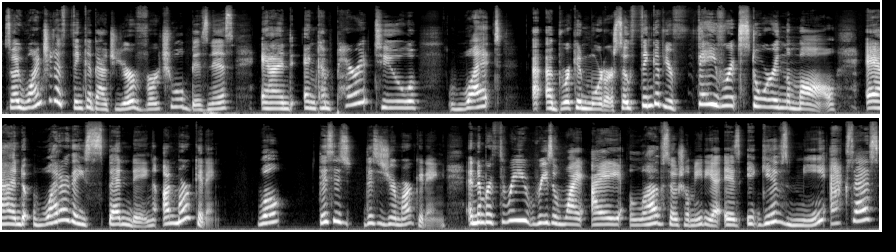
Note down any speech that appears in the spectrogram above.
So I want you to think about your virtual business and and compare it to what a brick and mortar. So think of your favorite store in the mall and what are they spending on marketing? Well, this is this is your marketing. And number three reason why i love social media is it gives me access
